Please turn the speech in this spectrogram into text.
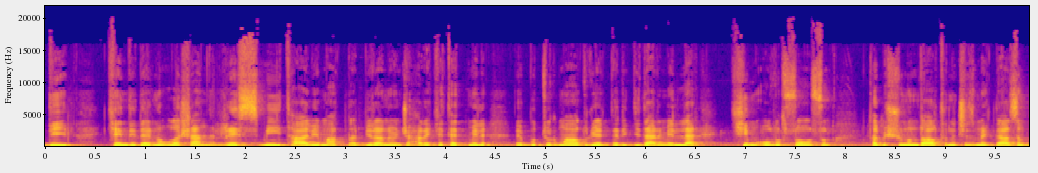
değil kendilerine ulaşan resmi talimatla bir an önce hareket etmeli ve bu tür mağduriyetleri gidermeliler kim olursa olsun. Tabi şunun da altını çizmek lazım.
